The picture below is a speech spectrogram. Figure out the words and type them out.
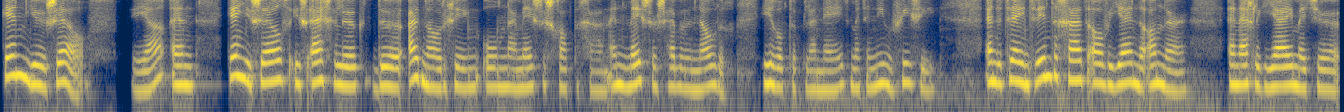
Ken jezelf. Ja, en Ken jezelf is eigenlijk de uitnodiging om naar meesterschap te gaan. En meesters hebben we nodig hier op de planeet met een nieuwe visie. En de 22 gaat over jij en de ander. En eigenlijk jij met je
